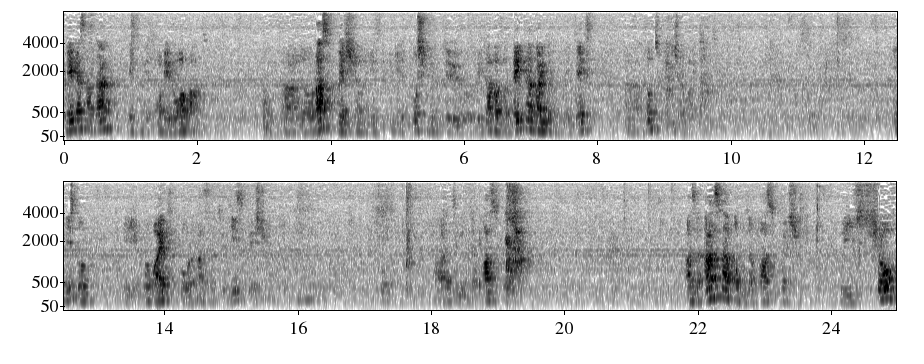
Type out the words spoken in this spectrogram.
Previous attack estimated only lower bound. And the last question is it is possible to recover the later byte of the index, uh, not initial byte. In this talk, we provide for answer to this question. Uh, at the first question. As the answer of the first question, we show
